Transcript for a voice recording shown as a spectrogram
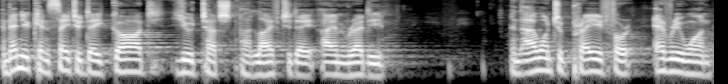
And then you can say today, God, you touched my life today. I am ready. And I want to pray for everyone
